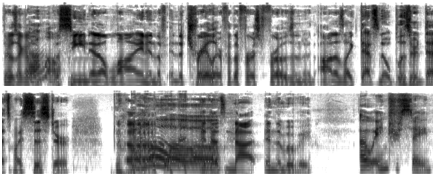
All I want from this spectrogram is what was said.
There's like a, Oh. a scene and a line in the in the trailer for the first Frozen, and Anna's like, "That's no Blizzard, that's my sister," uh, oh. and that's not in the movie. Oh, interesting.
